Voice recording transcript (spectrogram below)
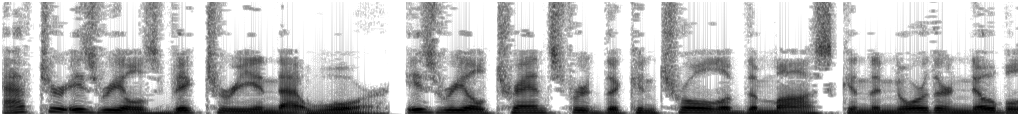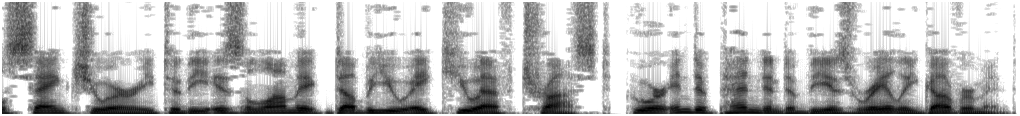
After Israel's victory in that war, Israel transferred the control of the mosque and the northern noble sanctuary to the Islamic Waqf Trust, who are independent of the Israeli government.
